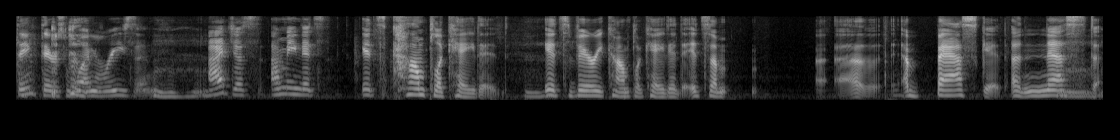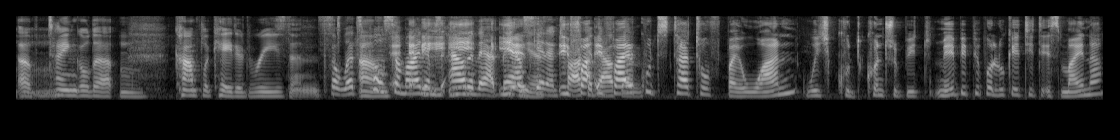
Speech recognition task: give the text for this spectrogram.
think there's one reason. Mm-hmm. I just, I mean, it's it's complicated. Mm-hmm. It's very complicated. It's a a, a basket, a nest mm-hmm. of tangled up, mm. complicated reasons. So let's pull um, some items out of that basket yes. and talk if I, about If them. I could start off by one, which could contribute, maybe people look at it as minor,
